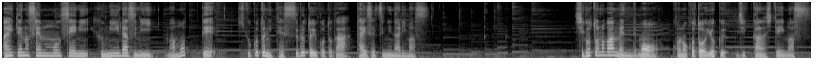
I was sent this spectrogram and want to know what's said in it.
相手の専門性に踏み入らずに守って聞くことに徹するということが大切になります。仕事の場面でもこのことをよく実感しています。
